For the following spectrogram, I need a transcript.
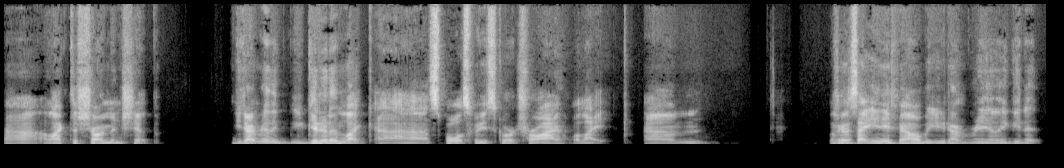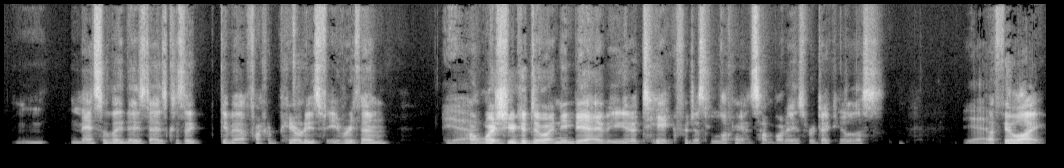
uh I like the showmanship. You don't really you get it in like uh sports where you score a try or like um I was gonna say NFL, but you don't really get it m- massively these days because they give out fucking penalties for everything. Yeah. I wish you could do it in NBA, but you get a tech for just looking at somebody. It's ridiculous. Yeah. I feel like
